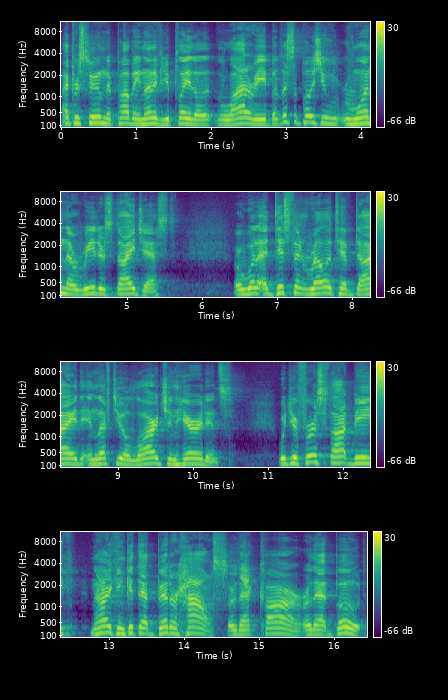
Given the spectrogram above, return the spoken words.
I presume that probably none of you play the, the lottery, but let's suppose you won the Reader's Digest, or what a distant relative died and left you a large inheritance. Would your first thought be, now I can get that better house or that car or that boat,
